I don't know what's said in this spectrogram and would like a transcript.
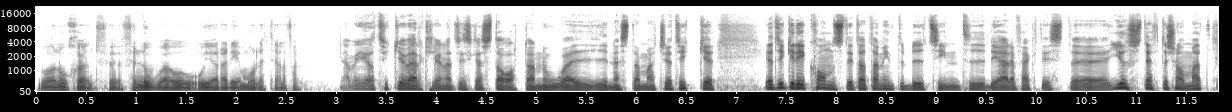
det var nog skönt för, för Noah att- att göra det målet i alla fall. Ja, men jag tycker verkligen att vi ska starta Noah i, i nästa match. Jag tycker, jag tycker det är konstigt att han inte byts in tidigare faktiskt. Eh, just eftersom att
